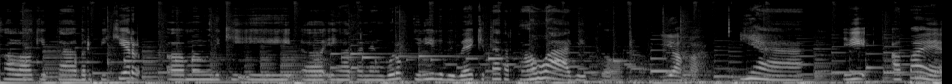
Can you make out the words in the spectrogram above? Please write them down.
kalau kita berpikir eh, memiliki eh, ingatan yang buruk, jadi lebih baik kita tertawa gitu. Iya kah? Iya. Jadi apa ya?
